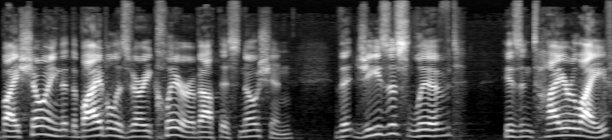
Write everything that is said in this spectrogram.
by showing that the Bible is very clear about this notion that Jesus lived his entire life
